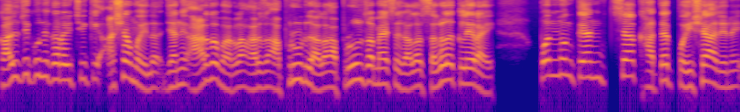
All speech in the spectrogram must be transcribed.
काळजी कोणी करायची की अशा महिला ज्यांनी अर्ज भरला अर्ज अप्रूव्ह झाला अप्रूव्हलचा मेसेज आला सगळं क्लिअर आहे. पण मग त्यांच्या खात्यात पैसे आले नाही.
